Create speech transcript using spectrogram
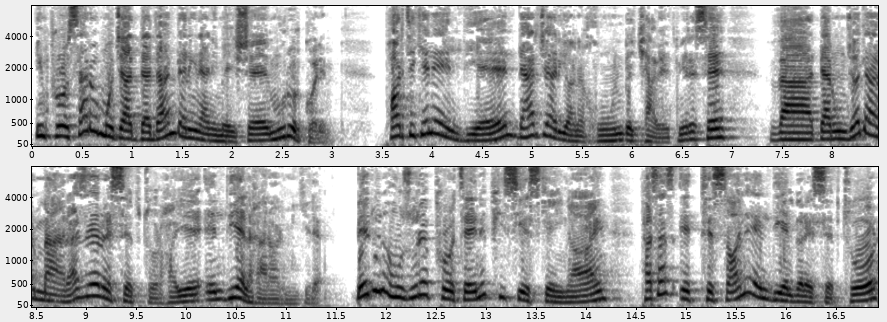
این پروسه رو مجددا در این انیمیشن مرور کنیم. پارتیکل LDL در جریان خون به کبد می‌رسه و در اونجا در معرض رسپتورهای LDL قرار می‌گیره. بدون حضور پروتئین PCSK9 پس از اتصال LDL به رسپتور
